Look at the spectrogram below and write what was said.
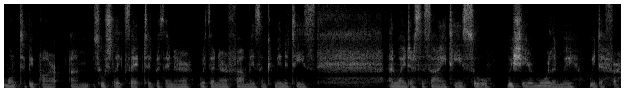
want to be part um, socially accepted within our within our families and communities and wider society. So we share more than we, we differ.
